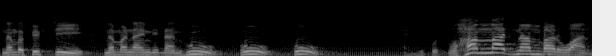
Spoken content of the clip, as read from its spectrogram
number 50, number 99, who, who, who. And he puts Muhammad number one.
